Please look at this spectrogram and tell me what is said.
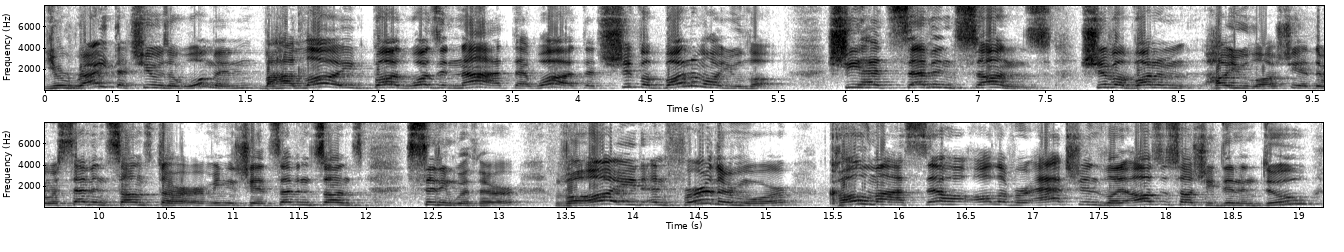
you're right that she was a woman, Bahalai, but was it not that what? That Shiva Banim Hayula. She had seven sons. Shiva Banim Hayula. She had there were seven sons to her, meaning she had seven sons sitting with her. Va'id, and furthermore, Kol Ma'aseha, all of her actions, saw she didn't do.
